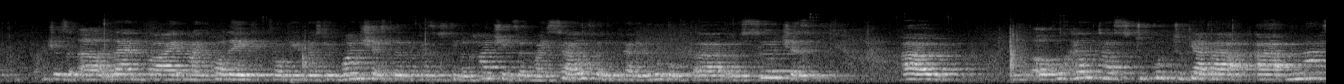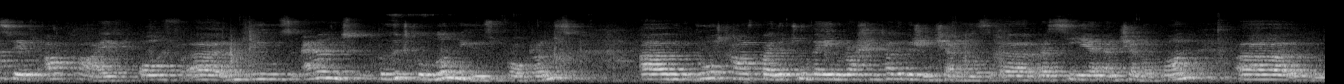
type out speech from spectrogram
which is uh, led by my colleague from the University of Manchester, Professor Stephen Hutchings, and myself, and we had a group of uh, researchers. Uh, who helped us to put together a massive archive of uh, news and political non-news programs um, broadcast by the two main Russian television channels, uh, Rossiya and Channel 1. Uh, uh,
